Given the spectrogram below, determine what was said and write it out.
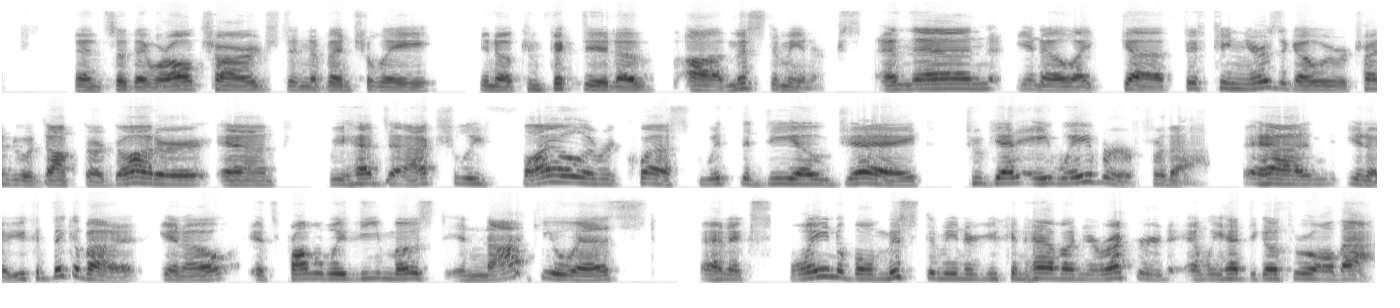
And so they were all charged and eventually, you know, convicted of uh, misdemeanors. And then, you know, like uh, 15 years ago, we were trying to adopt our daughter, and we had to actually file a request with the DOJ to get a waiver for that. And, you know, you can think about it, you know, it's probably the most innocuous and explainable misdemeanor you can have on your record. And we had to go through all that.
